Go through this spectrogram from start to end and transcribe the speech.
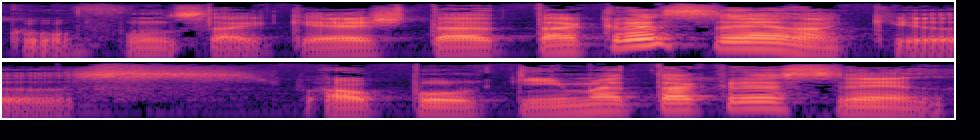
com o FunsaCast, tá, tá crescendo aqui os, ao pouquinho, mas tá crescendo.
